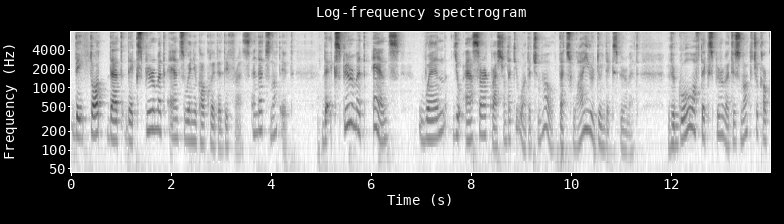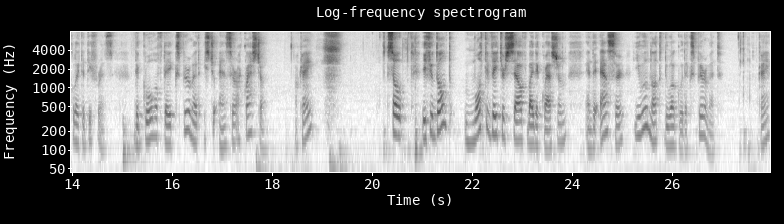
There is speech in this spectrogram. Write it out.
they thought that the experiment ends when you calculate the difference, and that's not it. The experiment ends when you answer a question that you wanted to know. That's why you're doing the experiment. The goal of the experiment is not to calculate the difference. The goal of the experiment is to answer a question, okay? So if you don't motivate yourself by the question and the answer, you will not do a good experiment, okay?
